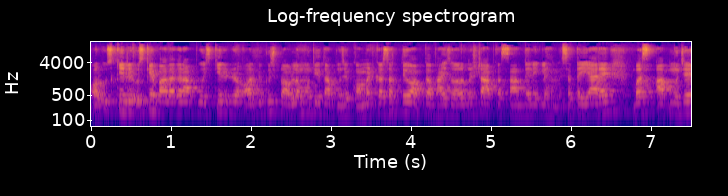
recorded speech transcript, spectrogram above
और उसके लिए, उसके बाद अगर आपको इसके रिलेटेड और भी कुछ प्रॉब्लम होती है तो आप मुझे कॉमेंट कर सकते हो। आपका भाई सौरभ मिश्रा आपका साथ देने के लिए हमेशा तैयार है। बस आप मुझे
